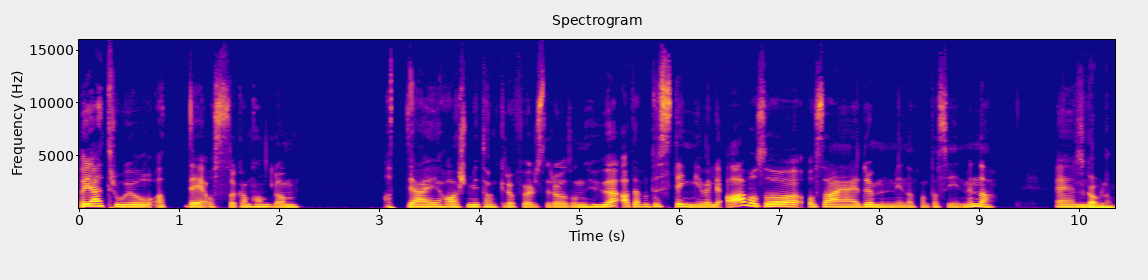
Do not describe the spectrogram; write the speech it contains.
Og jeg tror jo at det også kan handle om at jeg har så mye tanker og følelser og sånn i huet, at jeg måtte stenge veldig av, og så, og så er jeg i drømmene mine og fantasien min, da. Um, Skavlan.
